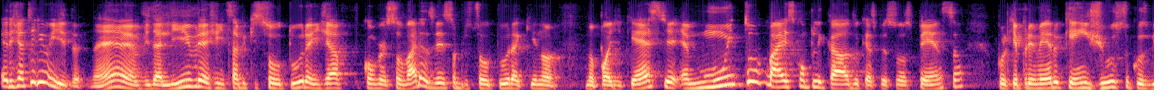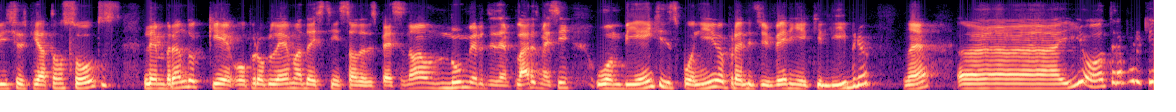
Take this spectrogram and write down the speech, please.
eles já teriam ido, né? Vida livre, a gente sabe que soltura, a gente já conversou várias vezes sobre soltura aqui no, no podcast, é muito mais complicado do que as pessoas pensam, porque primeiro que é injusto com os bichos que já estão soltos, lembrando que o problema da extinção das espécies não é o número de exemplares, mas sim o ambiente disponível para eles viverem em equilíbrio, né? Uh, e outra porque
